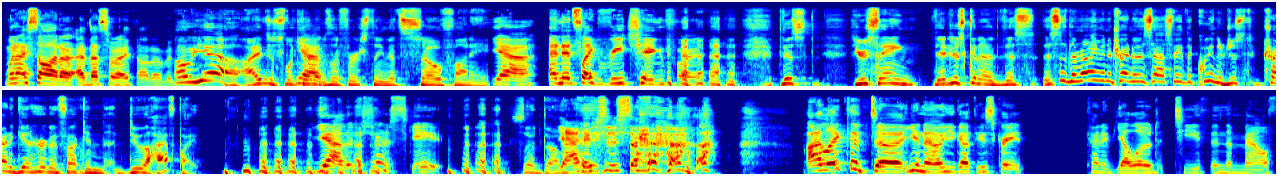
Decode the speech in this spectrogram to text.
When I saw it, I, that's what I thought of. oh yeah, I just looked Yeah. at it as the first thing. That's so funny. yeah, and it's like reaching for it. this you're saying they're just gonna this this is they're not even trying to assassinate the queen. They're just trying to get her to fucking do a half pipe. yeah, they're just trying to skate. so dumb. Yeah, it's just. I like that. Uh, you know, you got these great kind of yellowed teeth in the mouth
